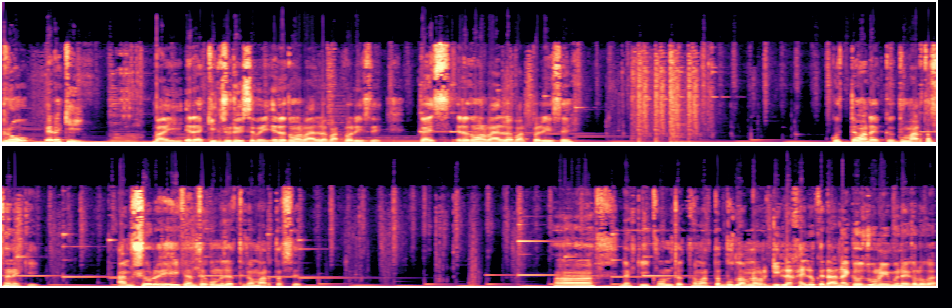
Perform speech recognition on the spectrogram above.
ব্রো এটা কি? ভাই, এটা কিছু রয়েছে ভাই? এটা তোমার বাইরে বাটপা রয়েছে গাইস এটা তোমার বাইরে বাটপা রয়েছে করতে মারে? কি মারতাছে নাকি? আমি শিওর এইখান থেকে কোনো জাত থেকে মারতাছে। নাকি কোনটা থেকে মারতা? বুঝলাম না, আবার গিল্লা খাইলো কেটা নাকি ও জোনই বনে গেল গা।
